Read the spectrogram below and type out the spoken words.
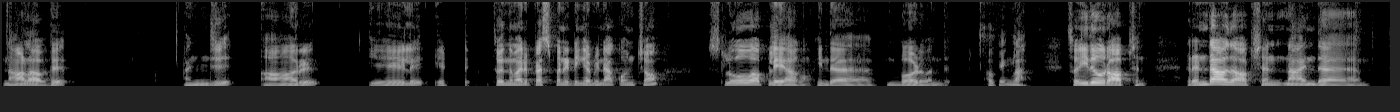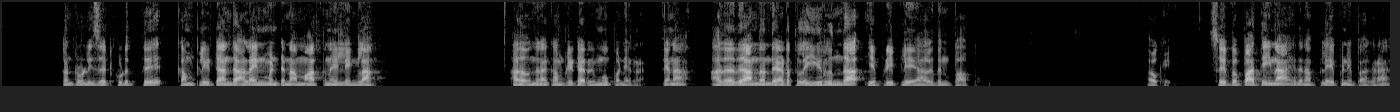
நாலாவது அஞ்சு ஆறு ஏழு எட்டு. ஸோ இந்த மாதிரி ப்ரெஸ் பண்ணிட்டீங்க அப்படின்னா கொஞ்சம் ஸ்லோவாக ப்ளே ஆகும் இந்த பேர்டு வந்து. ஓகேங்களா ஸோ இது ஒரு ஆப்ஷன் ரெண்டாவது ஆப்ஷன் நான் இந்த கண்ட்ரோல் இசட் கொடுத்து கம்ப்ளீட்டாக அந்த அலைன்மெண்ட்டை நான் மாற்றினேன் இல்லைங்களா? அதை வந்து நான் கம்ப்ளீட்டாக ரிமூவ் பண்ணிடுறேன். ஏன்னா அதாவது அந்தந்த இடத்துல இருந்தால் எப்படி ப்ளே ஆகுதுன்னு பார்ப்போம். ஓகே ஸோ இப்போ பார்த்தீங்கன்னா இதை நான் ப்ளே பண்ணி பார்க்குறேன்.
